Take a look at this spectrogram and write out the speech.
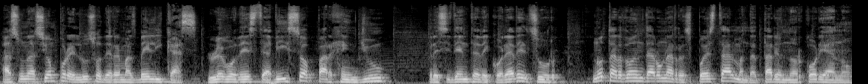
a su nación por el uso de armas bélicas. Luego de este aviso, Park Geun-yu, presidente de Corea del Sur, no tardó en dar una respuesta al mandatario norcoreano.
